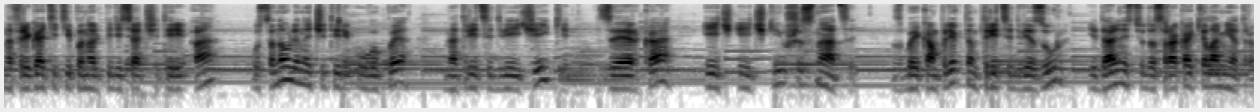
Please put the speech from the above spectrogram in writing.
На фрегате типа 054А установлены 4 УВП на 32 ячейки ЗРК HHQ-16 с боекомплектом 32 ЗУР и дальностью до 40 км.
